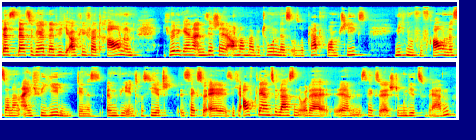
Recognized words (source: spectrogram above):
Das, dazu gehört natürlich auch viel Vertrauen und ich würde gerne an dieser Stelle auch nochmal betonen, dass unsere Plattform Cheeks nicht nur für Frauen ist, sondern eigentlich für jeden, den es irgendwie interessiert, sexuell sich aufklären zu lassen oder ähm, sexuell stimuliert zu werden.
